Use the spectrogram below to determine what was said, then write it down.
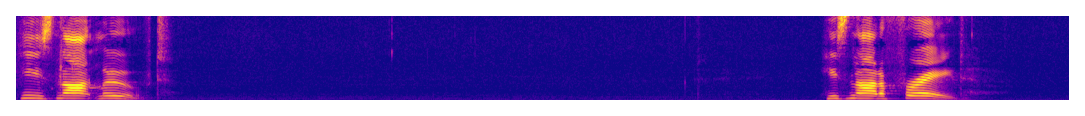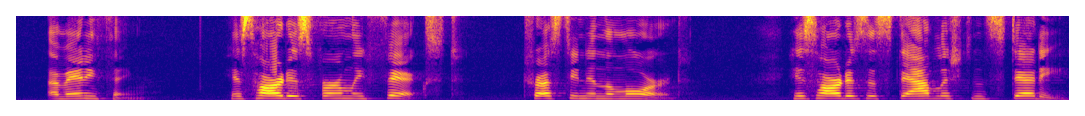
He's not moved. He's not afraid of anything. His heart is firmly fixed, trusting in the Lord. His heart is established and steady.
